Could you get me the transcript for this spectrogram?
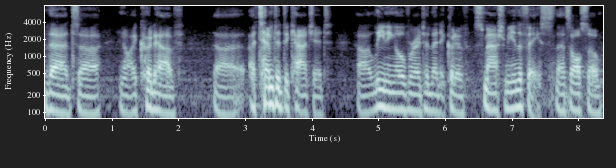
that uh, you know I could have uh, attempted to catch it, uh, leaning over it, and then it could have smashed me in the face. That's also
